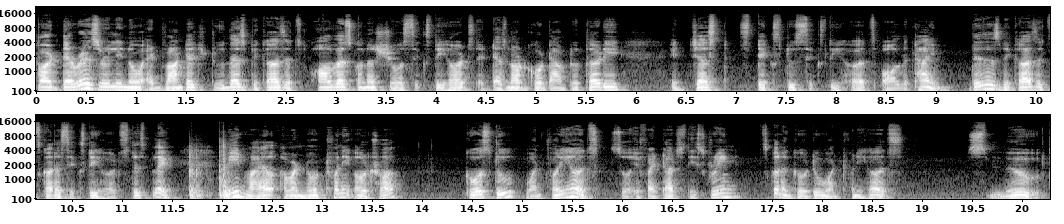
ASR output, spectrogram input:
But there is really no advantage to this because it's always gonna show 60Hz. It does not go down to 30 it just sticks to 60 Hz all the time. This is because it's got a 60 Hz display. Meanwhile, our Note 20 Ultra goes to 120 Hz. So if I touch the screen, it's gonna go to 120 Hz. Smooth.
